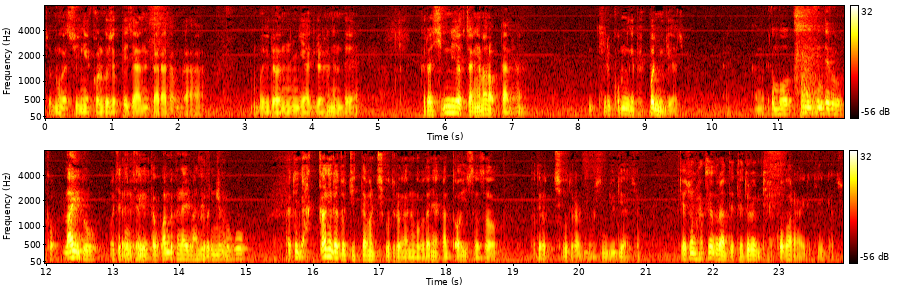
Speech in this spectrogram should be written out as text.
좀 뭔가 스윙에 걸거적되지 않을까라던가 뭐 이런 이야기를 하는데 그런 심리적 장애만 없다면 티를 꼽는 게 100번 유리하죠. 아무래도. 그러니까 뭐 보여주신 대로 그 라이도 어쨌든 예, 자기가 예. 딱 완벽한 라이를 만들 수 있는 그렇죠. 거고. 하여튼 약간이라도 뒷땅을 치고 들어가는 것보다는 약간 떠 있어서 그대로 치고 들어가는 게 훨씬 유리하죠. 저는 학생들한테 되도록이면 티를 꼽아라 이렇게 얘기하죠.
